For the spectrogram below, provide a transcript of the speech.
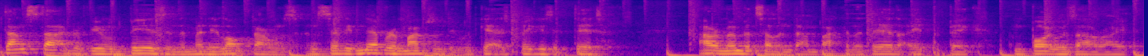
Dan started reviewing beers in the many lockdowns and said he never imagined it would get as big as it did. I remember telling Dan back in the day that he'd be big, and boy was I right.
